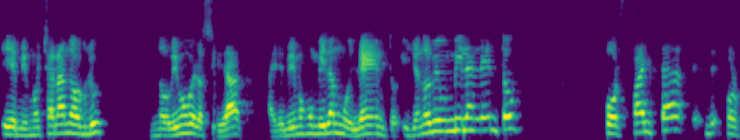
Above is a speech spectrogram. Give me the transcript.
y el mismo Chananoglu, no vimos velocidad. Ayer vimos un Milan muy lento. Y yo no vi un Milan lento por falta, por,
